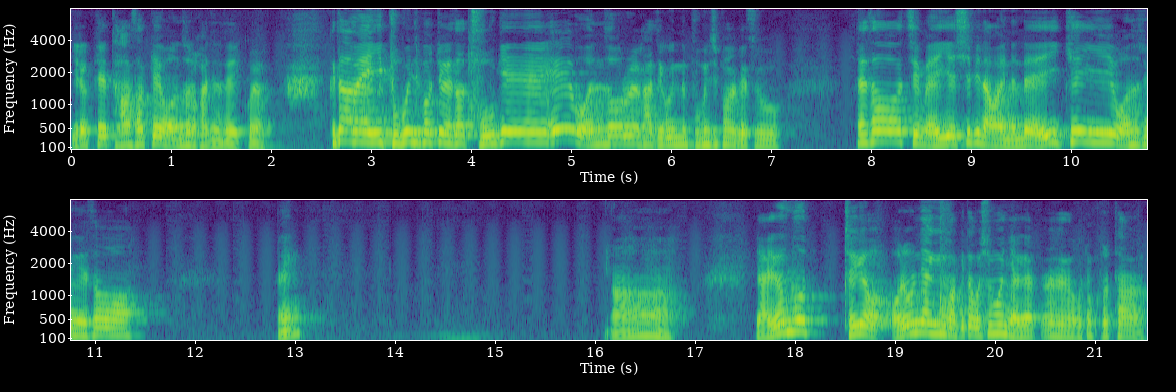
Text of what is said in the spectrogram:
이렇게 다섯 개의 원소를 가지게 되어 있고요. 그 다음에 이 부분집합 중에서 두 개의 원소를 가지고 있는 부분집합의 개수 해서 지금 A에 10이 나와 있는데 AK 원소 중에서 엥? 아, 야 이건 뭐 되게 어- 어려운 이야기인 것 같기도 하고 쉬운 이야기하고 좀 그렇다.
